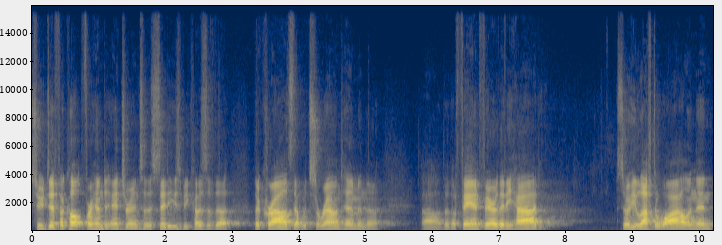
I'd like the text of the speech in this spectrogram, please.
too difficult for him to enter into the cities because of the, the crowds that would surround him and the, uh, the, the fanfare that he had. So he left a while, and then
